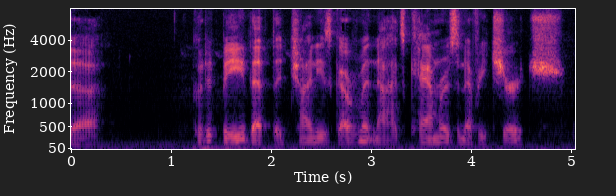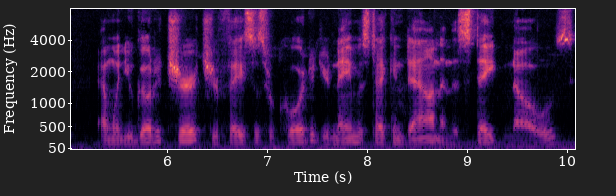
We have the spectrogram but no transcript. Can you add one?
uh, could it be that the Chinese government now has cameras in every church? And when you go to church, your face is recorded, your name is taken down, and the state knows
